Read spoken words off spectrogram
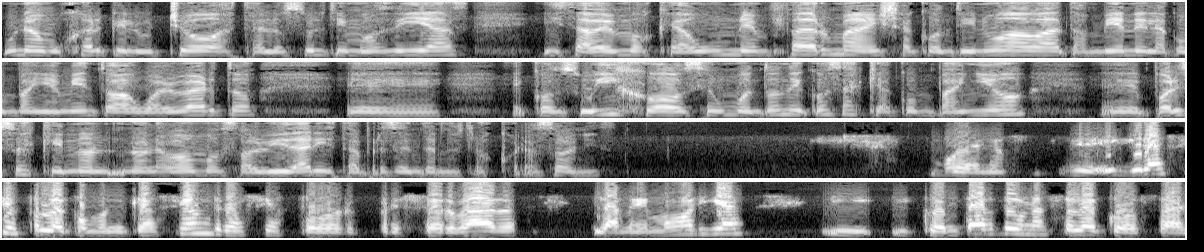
una mujer que luchó hasta los últimos días y sabemos que aún enferma ella continuaba también el acompañamiento a Gualberto eh, eh, con su hijo, o sea, un montón de cosas que acompañó, por eso es que no, no la vamos a olvidar y está presente en nuestros corazones. Bueno, gracias por la comunicación, gracias por preservar la memoria y, y contarte una sola cosa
